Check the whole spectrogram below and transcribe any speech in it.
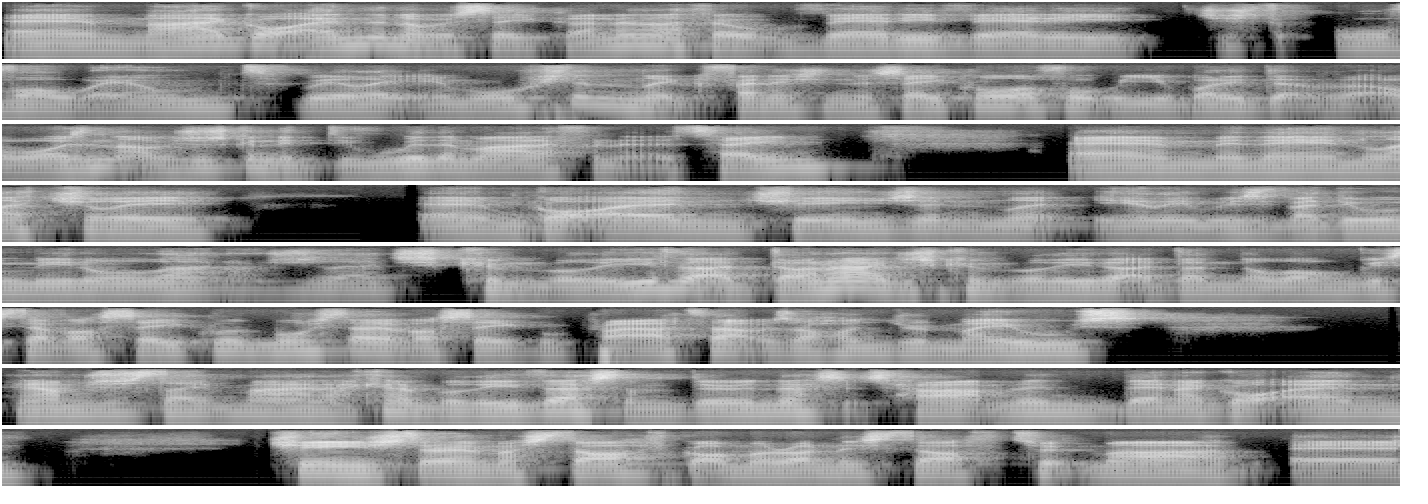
um, I got in and I was cycling and I felt very, very just overwhelmed with like emotion, like finishing the cycle. I thought, were you worried that I wasn't? I was just going to deal with the marathon at the time. Um, and then literally um, got in, changed, and like Ailey was videoing me and all that. And I was just, I just couldn't believe that I'd done it. I just couldn't believe that I'd done the longest ever cycle. Most I ever cycled prior to that was 100 miles. And I'm just like, man, I can't believe this. I'm doing this. It's happening. Then I got in, changed around my stuff, got all my running stuff, took my uh,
